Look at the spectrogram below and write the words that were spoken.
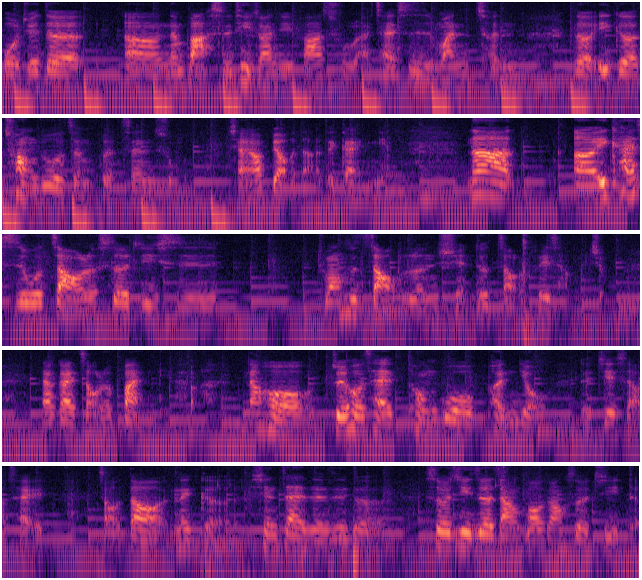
我觉得呃能把实体专辑发出来，才是完成了一个创作者本身所想要表达的概念。那呃，一开始我找了设计师，光是找人选就找了非常久，大概找了半年，然后最后才通过朋友的介绍，才找到那个现在的这个设计这张包装设计的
